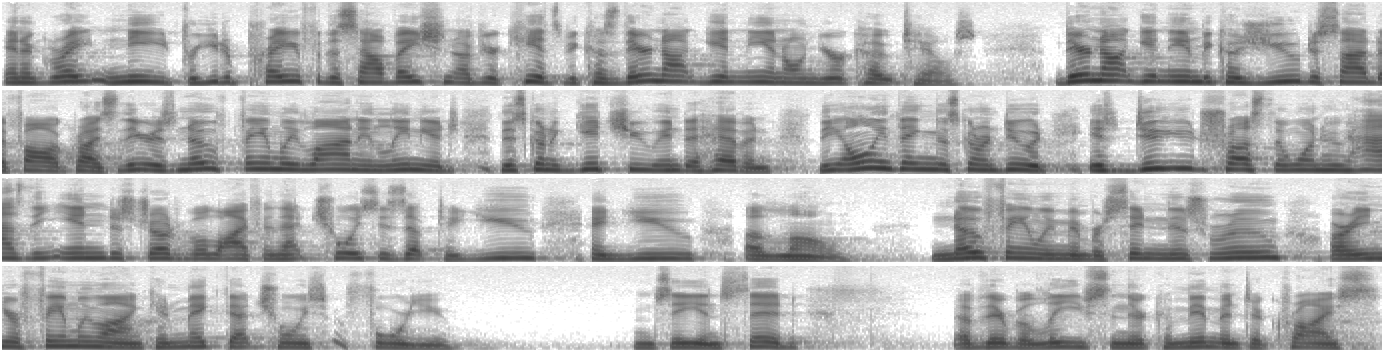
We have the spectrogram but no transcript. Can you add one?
and a great need for you to pray for the salvation of your kids because they're not getting in on your coattails. They're not getting in because you decided to follow Christ. There is no family line and lineage that's going to get you into heaven. The only thing that's going to do it is do you trust the one who has the indestructible life? And that choice is up to you and you alone. No family member sitting in this room or in your family line can make that choice for you. And see, instead of their beliefs and their commitment to Christ,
